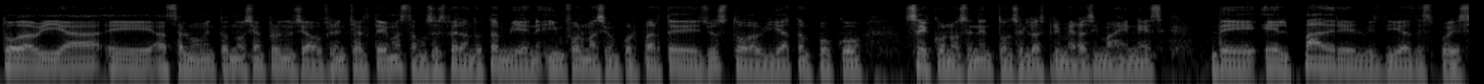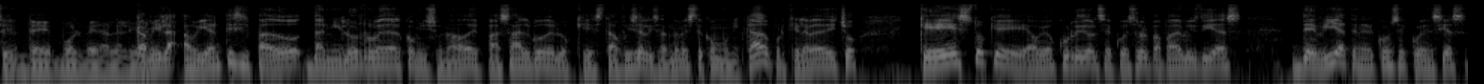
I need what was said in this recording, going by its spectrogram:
Todavía eh, hasta el momento no se han pronunciado frente al tema. Estamos esperando también información por parte de ellos. Todavía tampoco se conocen entonces las primeras imágenes de el padre de Luis Díaz después de volver a la libertad. Camila, ¿había anticipado Danilo Rueda, el comisionado de paz, algo de lo que está oficializando en este comunicado? Porque él había dicho que esto que había ocurrido, el secuestro del papá de Luis Díaz, debía tener consecuencias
